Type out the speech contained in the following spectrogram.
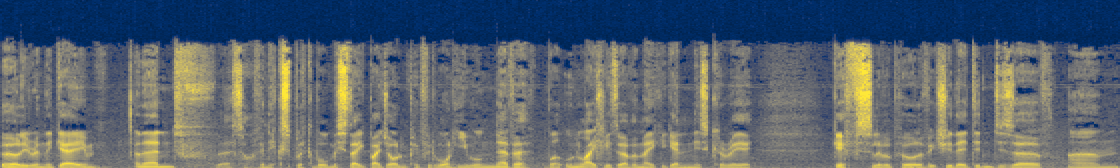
earlier in the game and then sort of inexplicable mistake by Jordan Pickford, one he will never, well, unlikely to ever make again in his career. Gifts Liverpool a victory they didn't deserve. Um,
